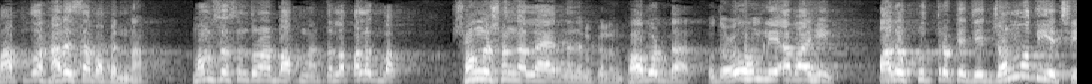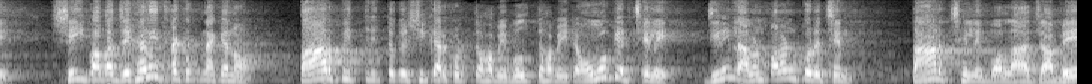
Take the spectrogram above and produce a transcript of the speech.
বাপ তো হারেসা বাপের নাম। মোহাম্মদ সাল্লাম তোমার বাপ না পালক বাপ। সঙ্গে সঙ্গে আল্লাহ করলেন, খবরদার পালক পুত্রকে যে জন্ম দিয়েছে, সেই বাবা যেখানেই থাকুক না কেন, তার পিতৃত্বকে স্বীকার করতে হবে, বলতে হবে এটা অমুকের ছেলে, যিনি লালন পালন করেছেন, তার ছেলে বলা যাবে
